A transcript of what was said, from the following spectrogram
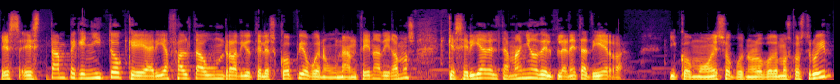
Es, es, tan pequeñito que haría falta un radiotelescopio, bueno, una antena, digamos, que sería del tamaño del planeta Tierra y como eso pues no lo podemos construir,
